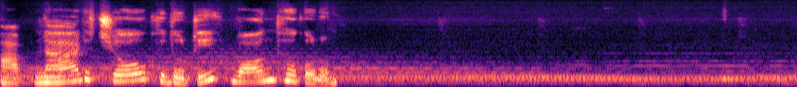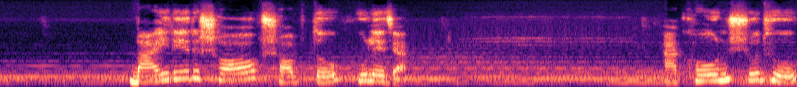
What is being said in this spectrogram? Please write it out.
আপনার চোখ দুটি বন্ধ করুন। বাইরের সব শব্দ ভুলে যান। এখন শুধু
